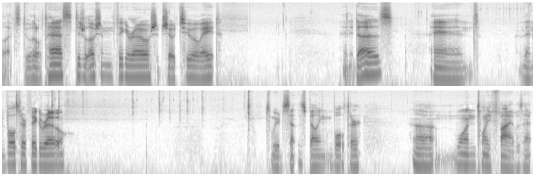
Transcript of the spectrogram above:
Let's do a little test. DigitalOcean Figaro should show 208. And it does. And then Vultr Figaro. It's weird spelling Vultr. Um, 125, was that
